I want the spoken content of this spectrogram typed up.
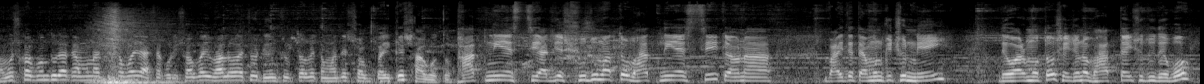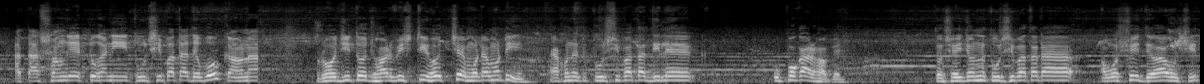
নমস্কার বন্ধুরা কেমন আছে সবাই? আশা করি সবাই ভালো আছো। ডিম চুপ তবে তোমাদের সবাইকে স্বাগত। ভাত নিয়ে এসেছি। আজকে শুধুমাত্র ভাত নিয়ে এসেছি কেননা বাড়িতে তেমন কিছু নেই দেওয়ার মতো সেই জন্য ভাতটাই শুধু দেবো। আর তার সঙ্গে একটুখানি তুলসী পাতা দেবো কেননা রোজই তো ঝড় বৃষ্টি হচ্ছে মোটামুটি। এখন একটু তুলসী পাতা দিলে উপকার হবে। তো সেই জন্য তুলসী পাতাটা অবশ্যই দেওয়া উচিত।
